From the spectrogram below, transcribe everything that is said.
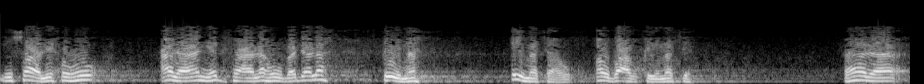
يصالحه على أن يدفع له بدله قيمة قيمته أو بعض قيمته. فهذا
